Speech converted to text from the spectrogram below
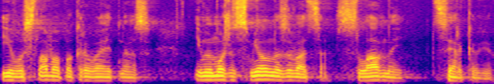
и Его слава покрывает нас. И мы можем смело называться славной церковью.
